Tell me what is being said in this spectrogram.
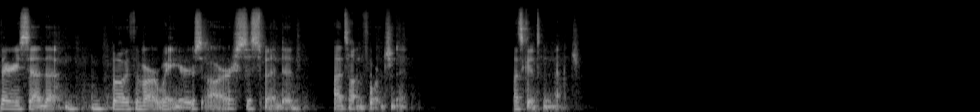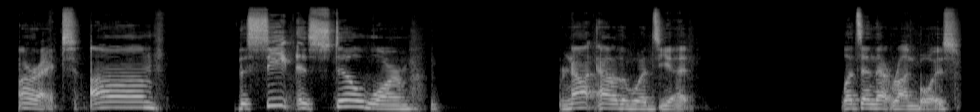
Very sad that both of our wingers are suspended. That's unfortunate. Let's get to the match. All right. Um, the seat is still warm. We're not out of the woods yet. Let's end that run, boys.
